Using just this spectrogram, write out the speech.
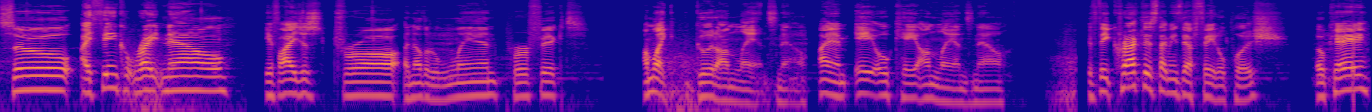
So I think right now, if I just draw another land, perfect. I'm like good on lands now. I am a-okay on lands now. If they crack this, that means they have Fatal Push. Okay.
